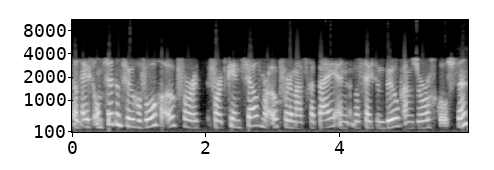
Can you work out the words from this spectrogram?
Dat heeft ontzettend veel gevolgen, ook voor het, voor het kind zelf, maar ook voor de maatschappij. En dat geeft een bulk aan zorgkosten.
